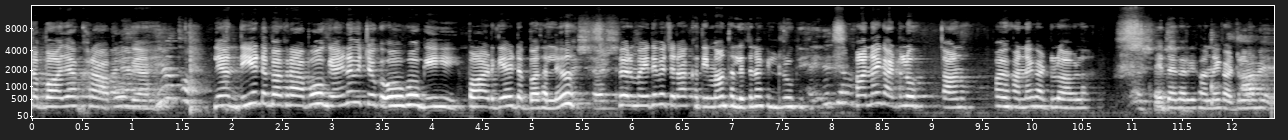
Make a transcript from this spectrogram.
ਡੱਬਾ ਜਿਹਾ ਖਰਾਬ ਹੋ ਗਿਆ ਸੀ। ਲਿਆਂਦੀ ਹੈ ਡੱਬਾ ਖਰਾਬ ਹੋ ਗਿਆ ਸੀ ਨਾ ਵਿੱਚੋਂ ਉਹ ਹੋ ਗਈ ਸੀ ਪਾੜ ਗਿਆ ਡੱਬਾ ਥੱਲੇ। ਫਿਰ ਮੈਂ ਇਹਦੇ ਵਿੱਚ ਰੱਖਤੀ ਮਾਂ ਥੱਲੇ ਤੇ ਨਾ ਖਿਲਰੂਗੀ ਖਾਣਾ ਹੀ ਕੱਢ ਲਓ ਤਾਂ ਨੂੰ ਭਾਵੇਂ ਖਾਣਾ ਹੀ ਕੱਢ ਲਓ ਆਵਲਾ ਇਦਾਂ ਕਰਕੇ ਖਾਣਾ ਹੀ ਕੱਢ ਲਓ।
